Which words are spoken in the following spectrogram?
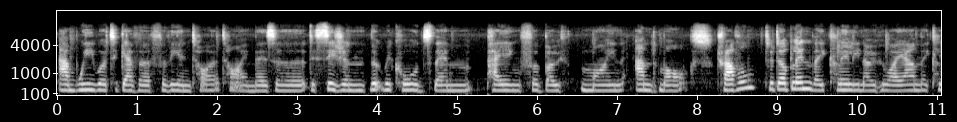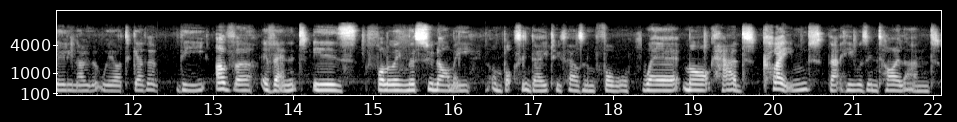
and we were together for the entire time. There's a decision that records them paying for both mine and Mark's travel to Dublin. They clearly know who I am, they clearly know that we are together. The other event is following the tsunami on Boxing Day 2004, where Mark had claimed that he was in Thailand.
